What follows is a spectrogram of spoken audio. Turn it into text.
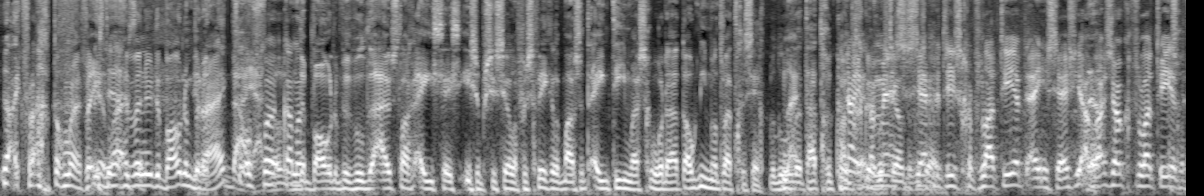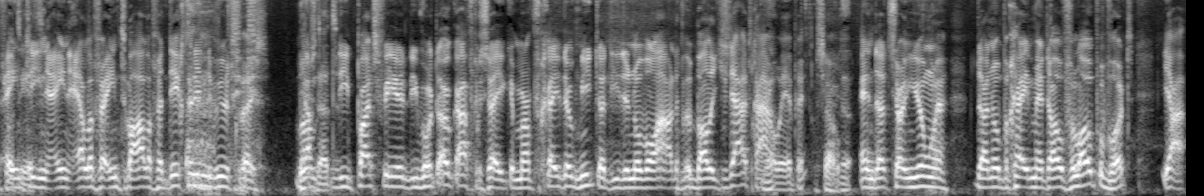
Ja, ik vraag het toch maar even. Is dit, hebben we nu de bodem bereikt? Nou ja, of eh, de, kan de het... bodem, bedoel, de uitslag 1-6 is op zichzelf verschrikkelijk. Maar als het 1-10 was geworden, had ook niemand wat gezegd. Ik bedoel, Nee. dat had gekund. Nee, gekund, mensen zeggen gezegd. het is geflatteerd 1-6. Ja, was ook geflatteerd 1-10, 1-11, 1-12. en dichter in de buurt geweest. Want dat. die pasveer die wordt ook afgezekerd. Maar vergeet ook niet dat hij er nog wel aardige balletjes uitgehouden heeft. hè. Zo. Ja. En dat zo'n jongen dan op een gegeven moment overlopen wordt. Ja,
